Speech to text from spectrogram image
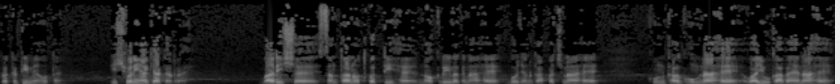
प्रकृति में होता है। ईश्वर यहाँ क्या कर रहा है? बारिश है, संतानोत्पत्ति है, नौकरी लगना है, भोजन का पचना है, खून का घूमना है, वायु का बहना है।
